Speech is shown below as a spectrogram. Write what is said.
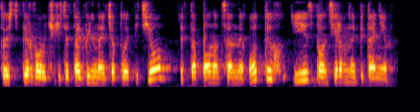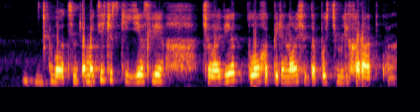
То есть в первую очередь это обильное теплое питье, это полноценный отдых и сбалансированное питание. Вот, симптоматически, если человек плохо переносит, допустим, лихорадку,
